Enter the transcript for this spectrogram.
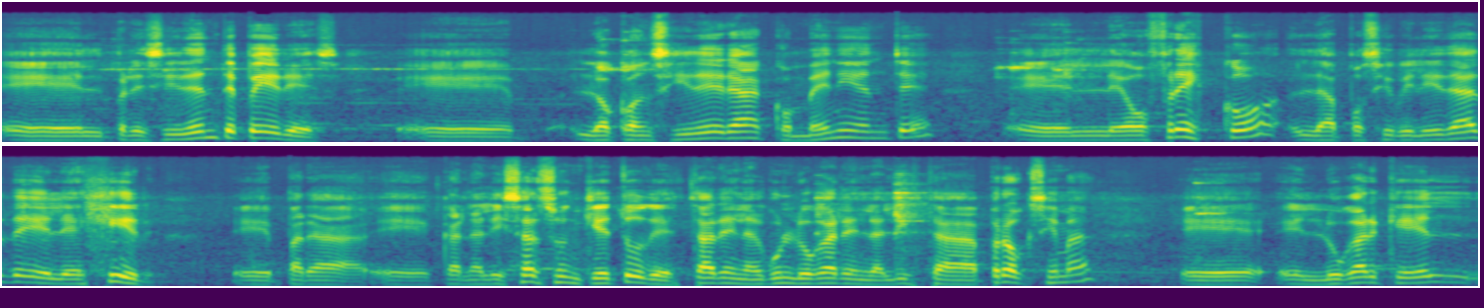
eh, el presidente Pérez eh, lo considera conveniente, eh, le ofrezco la posibilidad de elegir eh, para eh, canalizar su inquietud de estar en algún lugar en la lista próxima, el lugar que él,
